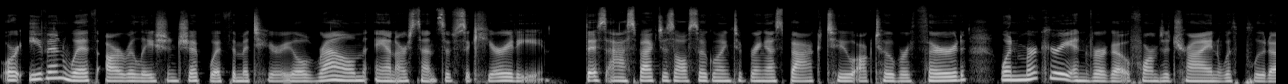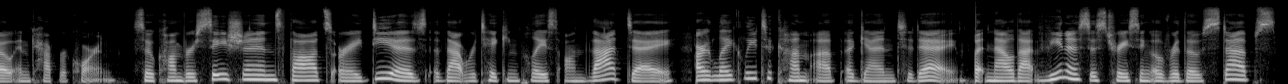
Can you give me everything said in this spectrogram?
or even with our relationship with the material realm and our sense of security. This aspect is also going to bring us back to October 3rd when Mercury in Virgo forms a trine with Pluto in Capricorn. So, conversations, thoughts, or ideas that were taking place on that day are likely to come up again today. But now that Venus is tracing over those steps,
